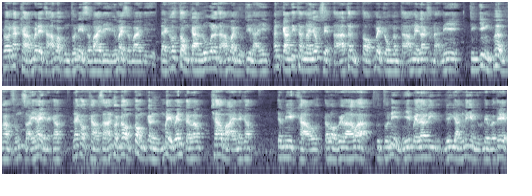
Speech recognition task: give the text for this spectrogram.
เพราะนักข่าวไม่ได้ถามว่าคุณโทนี่สบายดีหรือไม่สบายดี แต่เขาต้องการรู้และถามว่าอยู่ที่ไหนอันการที่ท่านนายกเศรษฐาท่านตอบไม่ตรงคำถามในลักษณะนี้ จึงยิ่งเพิ่มความสงสัยให้นะครับ และก็ข่าวสารก็ต้องก้องกระหึ่มไม่เว้นแต่ละเช้าบ่ายนะครับ จะมีข่าวตลอดเวลาว่าคุณโทนี่หนีไปแล้วหรือยังหรือยังอยู่ในประเทศ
